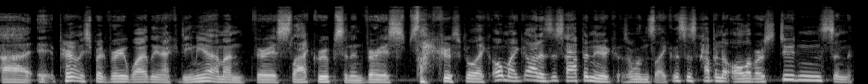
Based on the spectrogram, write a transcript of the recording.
uh, it apparently spread very widely in academia. I'm on various Slack groups, and in various Slack groups, people are like, "Oh my God, has this happened?" And someone's like, "This has happened to all of our students," and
